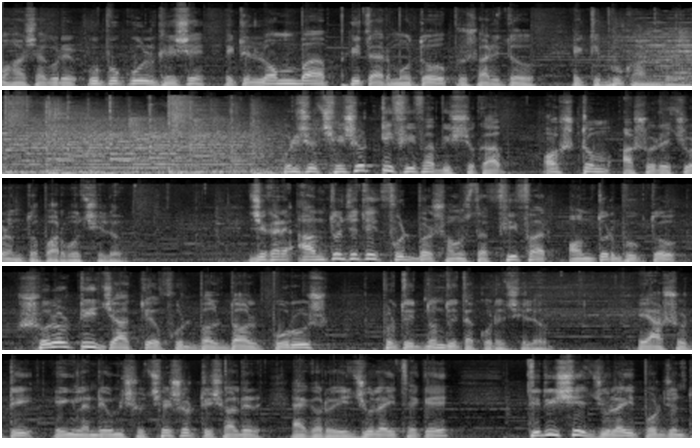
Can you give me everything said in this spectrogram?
মহাসাগরের উপকূল ঘেঁষে একটি লম্বা ফিতার মতো প্রসারিত একটি ভূখণ্ড। উনিশশো ছেষট্টি ফিফা বিশ্বকাপ অষ্টম আসরে চূড়ান্ত পর্ব ছিল, যেখানে আন্তর্জাতিক ফুটবল সংস্থা ফিফার অন্তর্ভুক্ত ষোলোটি জাতীয় ফুটবল দল পুরুষ প্রতিদ্বন্দ্বিতা করেছিল। এই আসরটি ইংল্যান্ডে উনিশশো ছেষট্টি সালের এগারোই জুলাই থেকে তিরিশে জুলাই পর্যন্ত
